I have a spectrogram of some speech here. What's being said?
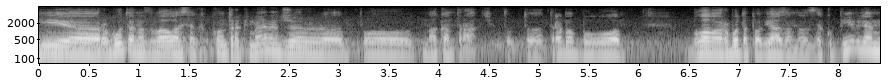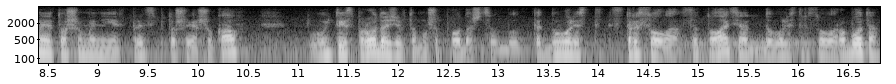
І е, робота називалася контракт-менеджер е, по на контракті. Тобто, треба було була робота пов'язана з закупівлями, то, що мені, в принципі, то, що я шукав, уйти з продажів, тому що продаж це доволі стресова ситуація, доволі стресова робота.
